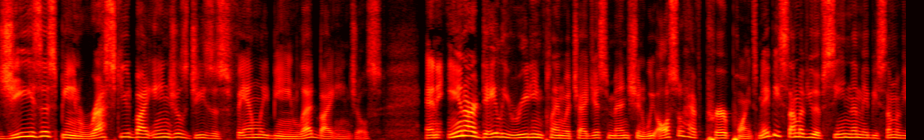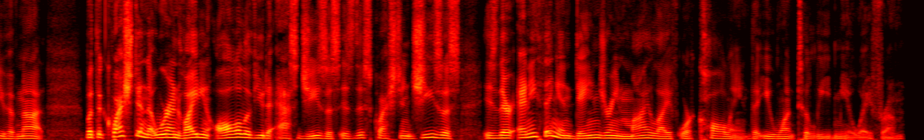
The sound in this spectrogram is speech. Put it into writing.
Jesus being rescued by angels, Jesus' family being led by angels. And in our daily reading plan, which I just mentioned, we also have prayer points. Maybe some of you have seen them, maybe some of you have not. But the question that we're inviting all of you to ask Jesus is this question Jesus, is there anything endangering my life or calling that you want to lead me away from?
